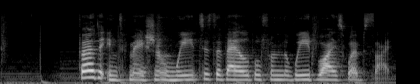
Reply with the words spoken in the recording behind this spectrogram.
Further information on weeds is available from the Weedwise website.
